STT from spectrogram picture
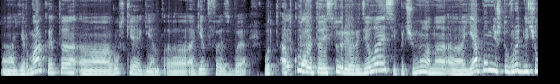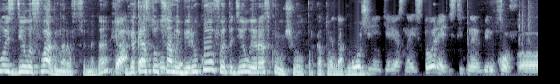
а, Ермак – это а, русский агент, а, агент ФСБ. Вот откуда это... эта история родилась и почему она… Я помню, что вроде началось дело с вагнеровцами, да? да и как да, раз тот это... самый Бирюков это дело и раскручивал, про которого Это очень интересная история, действительно, Бирюков э,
